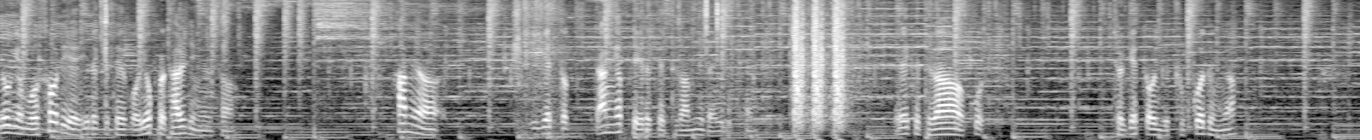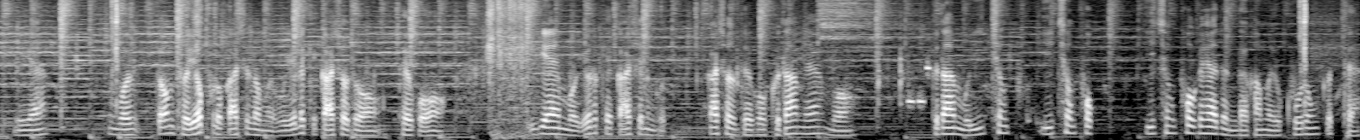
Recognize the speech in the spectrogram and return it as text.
여기 뭐 소리에 이렇게 되고 옆으로 달리면서 하면 이게 또 짱 옆에 이렇게 들어갑니다 이렇게. 이렇게 들어가고 저게 또 이제 죽거든요. 이게 뭐 좀 더 옆으로 까시려면 뭐 이렇게 까셔도 되고 이게 뭐 이렇게 까시는 거 까셔도 되고 그 다음에 뭐 그 다음 뭐 2층 2층 폭 2층 폭 해야 된다 가면 요 구름 끝에.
